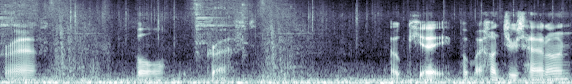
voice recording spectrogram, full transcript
craft, pull, craft. Okay, put my hunter's hat on.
